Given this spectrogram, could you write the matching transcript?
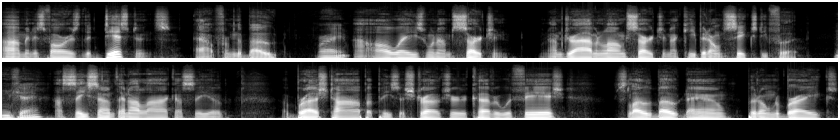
Um, and as far as the distance out from the boat, right. I always, when I'm searching, when I'm driving along searching, I keep it on 60 foot. Okay. I see something I like, I see a, a brush top, a piece of structure covered with fish, slow the boat down, put on the brakes.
